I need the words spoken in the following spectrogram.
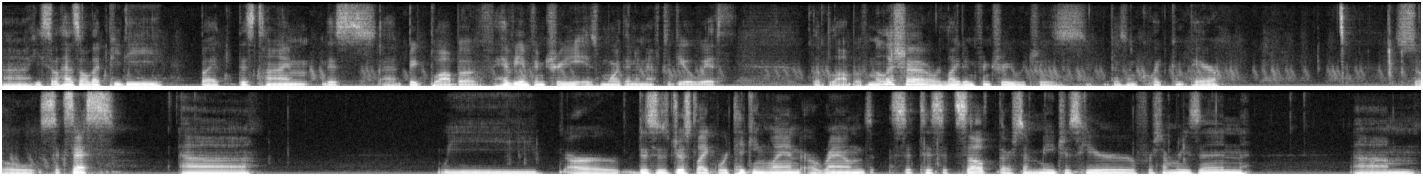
Uh, he still has all that PD, but this time this uh, big blob of heavy infantry is more than enough to deal with the blob of militia or light infantry, which is doesn't quite compare. So success. Uh, we are. This is just like we're taking land around C'tis itself. There's some mages here for some reason. Um,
